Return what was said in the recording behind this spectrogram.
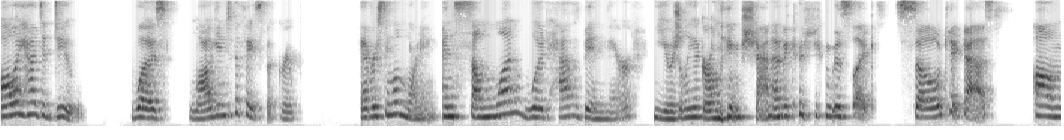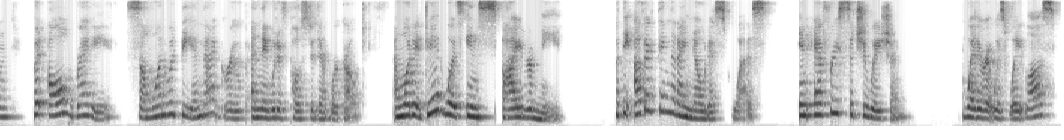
all I had to do was log into the Facebook group every single morning, and someone would have been there, usually a girl named Shanna, because she was like so kick ass. Um, but already someone would be in that group and they would have posted their workout. And what it did was inspire me. But the other thing that I noticed was in every situation, whether it was weight loss,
